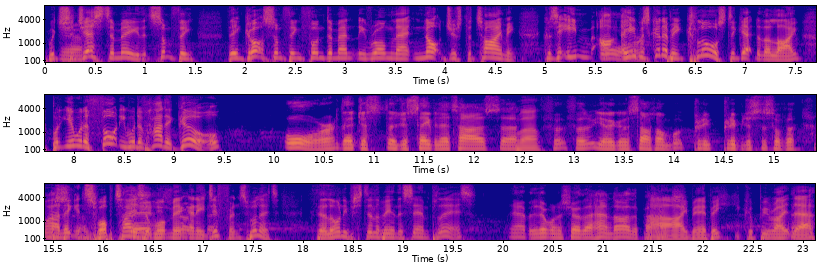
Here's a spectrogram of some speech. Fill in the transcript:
which yeah. suggests to me that something they got something fundamentally wrong there, not just the timing. Because he uh, he was going to be close to get to the line, but you would have thought he would have had a go or they're just they're just saving their tires uh, well, for, for you know going to start on pretty pretty just a sort of a, well, I think in swap tyres it won't make any difference, will it? They'll only still be in the same place. Yeah, but they don't want to show their hand either. Perhaps. Aye, maybe you could be right there.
